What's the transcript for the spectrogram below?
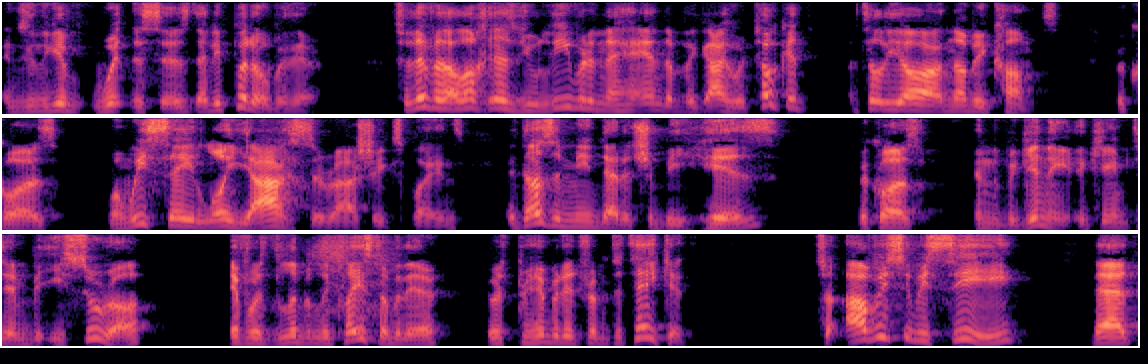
and he's going to give witnesses that he put over there. So therefore, the halach is you leave it in the hand of the guy who took it until Yah Nabi comes. Because when we say lo yachzer, Rashi explains, it doesn't mean that it should be his, because in the beginning it came to him be isura. If it was deliberately placed over there, it was prohibited for him to take it. So obviously we see that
